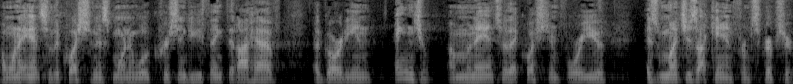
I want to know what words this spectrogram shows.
I want to answer the question this morning Well, Christian, do you think that I have a guardian angel? I'm going to answer that question for you as much as I can from Scripture.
